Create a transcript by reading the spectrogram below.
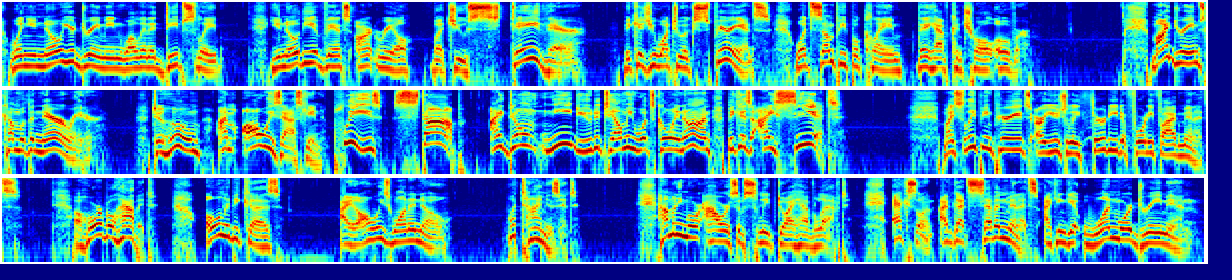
When you know you're dreaming while in a deep sleep, you know the events aren't real, but you stay there because you want to experience what some people claim they have control over. My dreams come with a narrator to whom I'm always asking, please stop. I don't need you to tell me what's going on because I see it. My sleeping periods are usually 30 to 45 minutes. A horrible habit, only because I always want to know what time is it? How many more hours of sleep do I have left? Excellent. I've got seven minutes. I can get one more dream in.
